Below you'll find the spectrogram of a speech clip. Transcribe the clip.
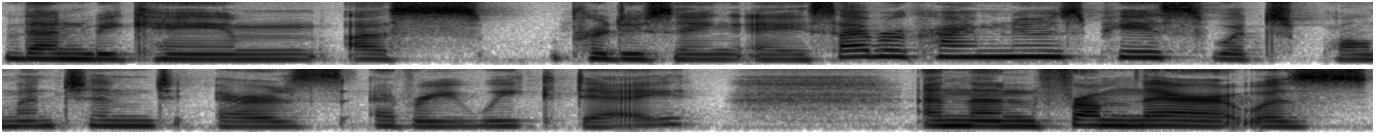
then became us producing a cybercrime news piece, which Paul mentioned airs every weekday. And then from there, it was,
